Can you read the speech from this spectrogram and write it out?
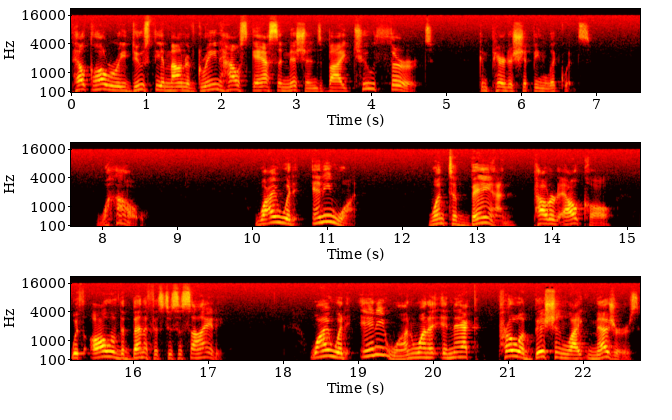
Palcohol will reduce the amount of greenhouse gas emissions by two thirds compared to shipping liquids. Wow. Why would anyone want to ban powdered alcohol with all of the benefits to society? Why would anyone want to enact prohibition like measures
